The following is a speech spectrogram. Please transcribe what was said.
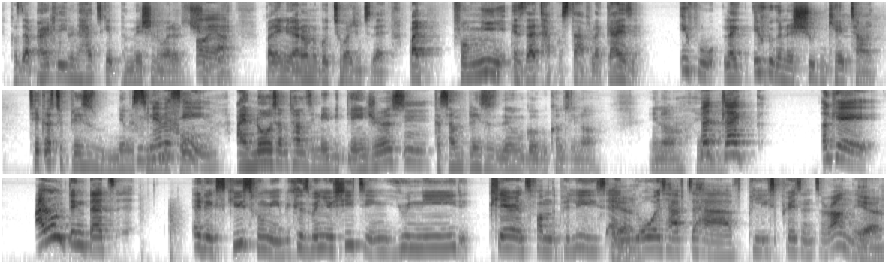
because they apparently even had to get permission or whatever to shoot Oh, yeah. there. But anyway, I don't want to go too much into that. But for me, it's that type of stuff. Like guys, if we like if we're gonna shoot in Cape Town, take us to places we've never seen never before. seen. Mm. I know sometimes it may be dangerous because some places they don't go because you know, you know. Yeah. But like, okay, I don't think that's an excuse for me because when you're shooting, you need clearance from the police, and Yeah. you always have to have police presence around there. yeah.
